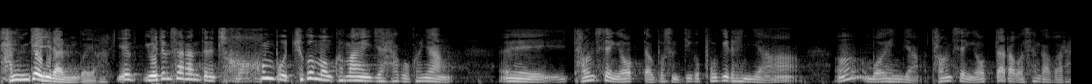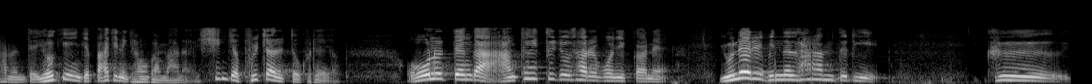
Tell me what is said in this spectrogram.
단견이라는 거야. 요즘 사람들은 전부 죽으면 그만이지 하고 그냥 에이, 다음 생이 없다. 무슨 네가 보기를 했냐? 어? 뭐 했냐? 다음 생이 없다라고 생각을 하는데 여기에 이제 빠지는 경우가 많아요. 심지어 불자들도 그래요. 어느 땐가 앙케이트 조사를 보니까네 윤회를 믿는 사람들이 그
